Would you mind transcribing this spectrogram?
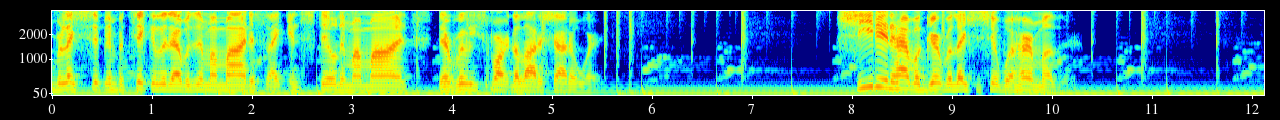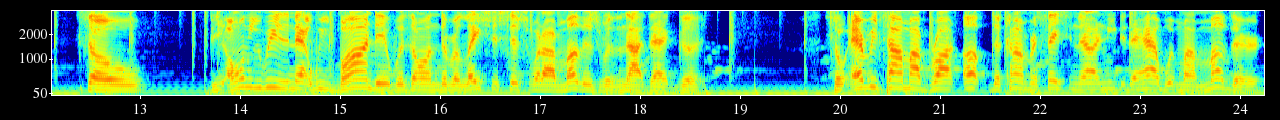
relationship in particular that was in my mind, it's like instilled in my mind that really sparked a lot of shadow work. She didn't have a good relationship with her mother. So the only reason that we bonded was on the relationships with our mothers was not that good. So every time I brought up the conversation that I needed to have with my mother,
